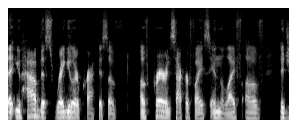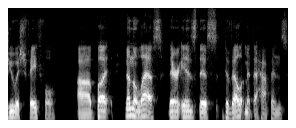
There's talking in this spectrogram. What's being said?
That you have this regular practice of of prayer and sacrifice in the life of the Jewish faithful. Uh, but nonetheless, there is this development that happens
